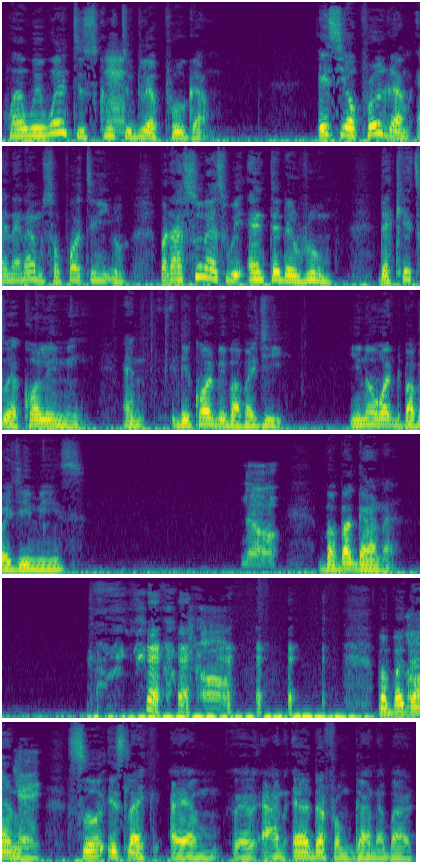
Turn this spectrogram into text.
When we went to school to do a program, it's your program and then I'm supporting you. But as soon as we entered the room, the kids were calling me and they called me Babaji. You know what Babaji means? No. Baba Ghana. Oh, Baba Ghana. Okay. So it's like I am uh, an elder from Ghana, but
